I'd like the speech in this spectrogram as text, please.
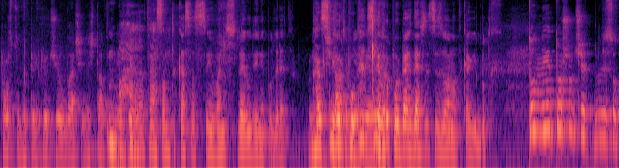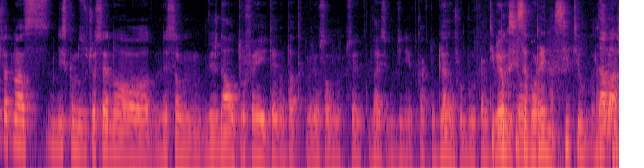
просто да приключи обаче нещата. Ба, аз съм така с Ювентус две години подред. Аз с Ливърпул бях 10 сезона, така ги бутах. То не е точно, че нали, съответно аз искам да звуча се едно, не съм виждал трофеи и т.н. нататък, нали, особено последните 20 години, откакто гледам футбол, откакто Ти гледам пък си се пренаситил, да, да.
